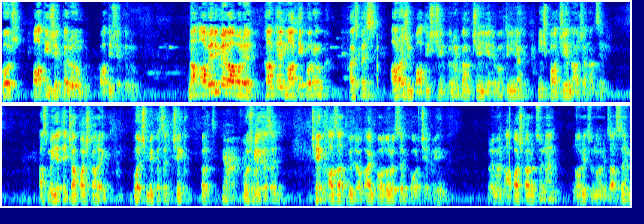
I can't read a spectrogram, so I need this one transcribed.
որ պատիժ է կրում պատիժ է կրում նա ավելի մեղավոր է քան այն մարդիկ որոնք այսպես առայժմ պատիժ չեն կրում կամ չեն երևում թե իրանք ինչ պատժի են արժանացել ասում է եթե չապաշխարեք ոչ մեկս էլ չենք բրդ ոչ մեկս էլ չենք ազատվելու, այլ բոլորս էլ կորչելու ենք։ Ուրեմն ապաշխարությունը նորից ու նորից ասեմ,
